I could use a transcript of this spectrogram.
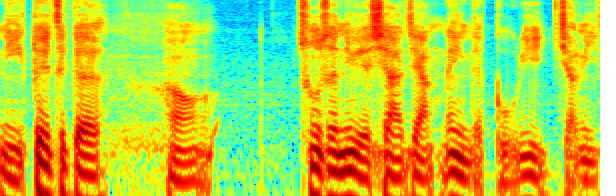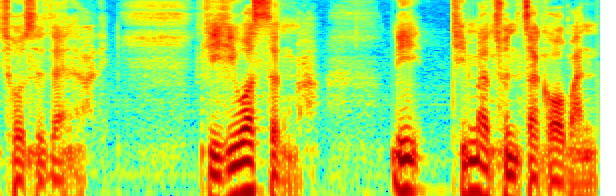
你对这个哦。出生率的下降，那你的鼓励奖励措施在哪里？其实我算嘛，你起码存十五万人，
